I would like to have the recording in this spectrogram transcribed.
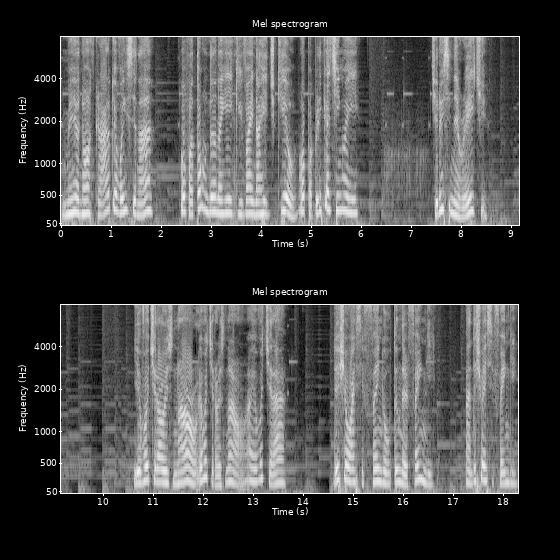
Meu, não, claro que eu vou ensinar. Opa, toma um dano aí que vai dar hit kill. Opa, brincadinho aí. Tira o Incinerate. E eu vou tirar o Snarl. Eu vou tirar o Snarl? Ah, eu vou tirar. Deixa o Ice Fang ou Thunder Fang? Ah, deixa o Ice Fang.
